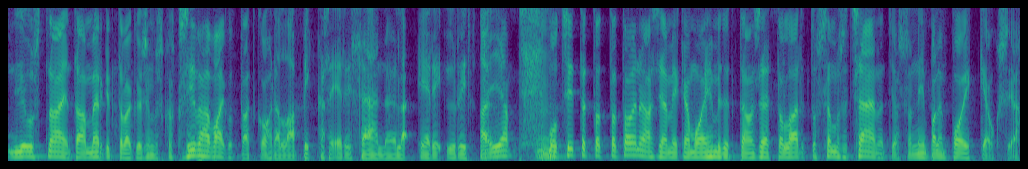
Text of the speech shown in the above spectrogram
Just näin, tämä on merkittävä kysymys, koska siinä vähän vaikuttaa, että kohdellaan pikkasen eri säännöillä eri yrittäjiä. Mm. Mutta sitten totta, toinen asia, mikä mua ihmetyttää, on se, että on laadittu sellaiset säännöt, joissa on niin paljon poikkeuksia,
